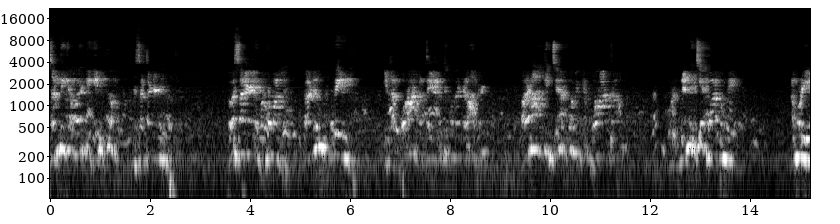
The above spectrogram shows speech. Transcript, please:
சந்திக்க வேண்டி இருக்கும் சட்டங்களை விவசாயிகளை கடும் முறையில் இந்த போராட்டத்தை நடத்தி கொண்டிருக்கிறார்கள். வரலாற்றின் சிறப்புமிக்க போராட்டம். நினைச்சே பார்க்க முடியும். நம்முடைய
